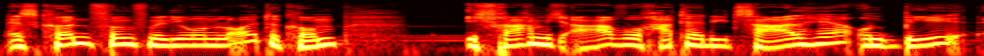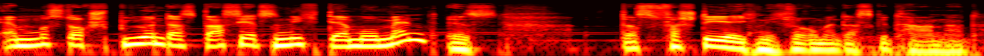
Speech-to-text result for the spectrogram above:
es können fünf Millionen Leute kommen, ich frage mich A, wo hat er die Zahl her und B, er muss doch spüren, dass das jetzt nicht der Moment ist. Das verstehe ich nicht, warum er das getan hat.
